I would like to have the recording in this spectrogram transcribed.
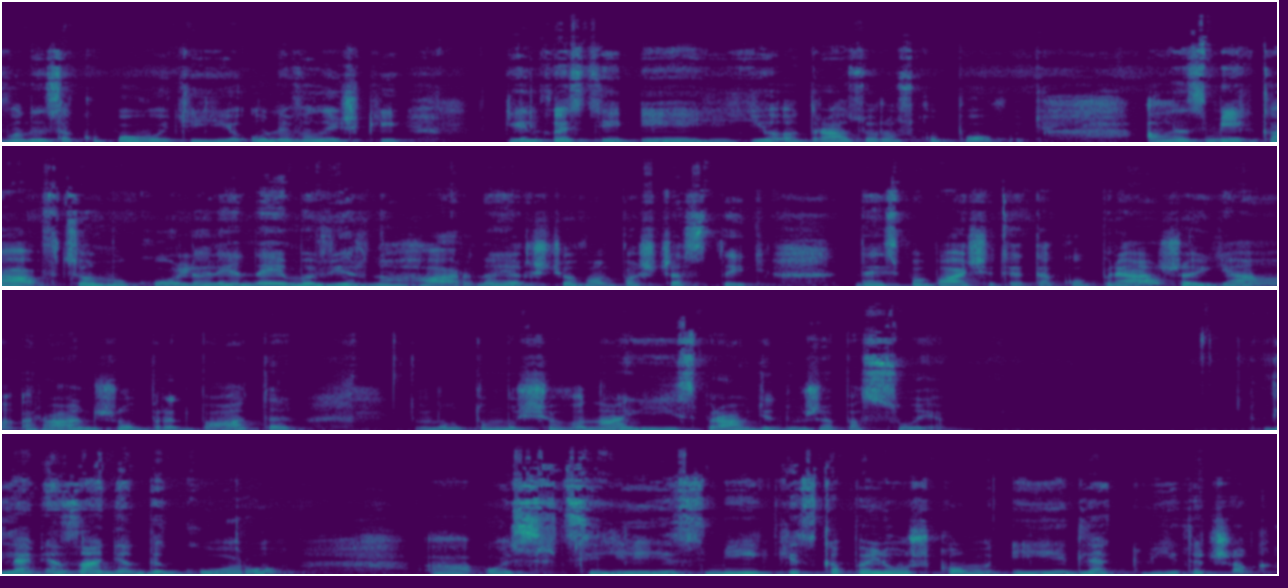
вони закуповують її у невеличкій кількості і її одразу розкуповують. Але змійка в цьому кольорі неймовірно гарна. Якщо вам пощастить десь побачити таку пряжу, я раджу придбати, ну, тому що вона їй справді дуже пасує. Для в'язання декору, ось в цієї змійки з капелюшком, і для квіточок,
